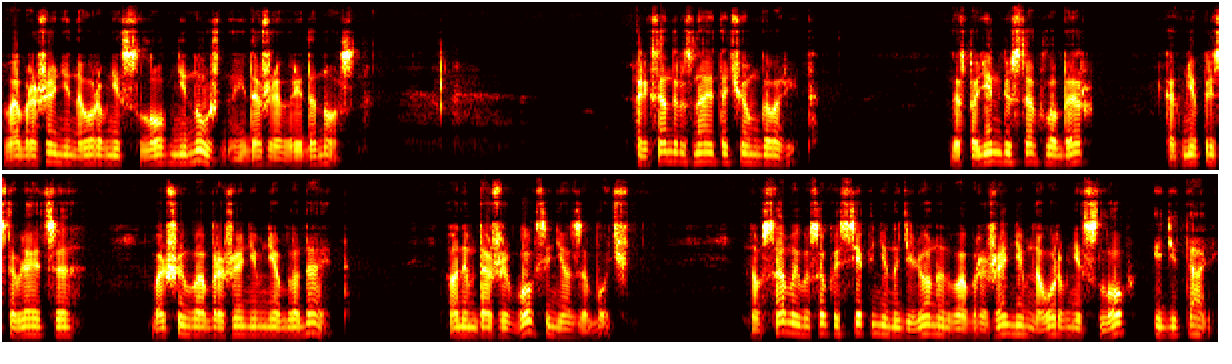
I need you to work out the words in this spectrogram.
Воображение на уровне слов не нужно и даже вредоносно. Александр знает, о чем говорит. Господин Гюстав Лобер, как мне представляется, большим воображением не обладает. Он им даже вовсе не озабочен. но в самой высокой степени наделен он воображением на уровне слов и деталей.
